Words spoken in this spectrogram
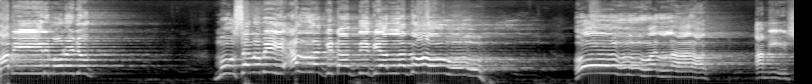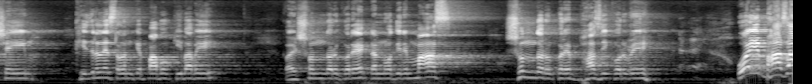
গভীর মনোযোগ। মৌসা নবী আল্লাহকে ডাক দিয়ে আল্লাহ গো? ও আল্লাহ আমি সেই খিজর আলাইসাল্লামকে পাবো কীভাবে? কয়, সুন্দর করে একটা নদীর মাছ সুন্দর করে ভাজি করবে। ওই ভাজা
